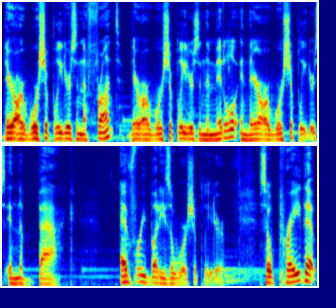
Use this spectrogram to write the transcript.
There are worship leaders in the front, there are worship leaders in the middle, and there are worship leaders in the back. Everybody's a worship leader. So pray that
